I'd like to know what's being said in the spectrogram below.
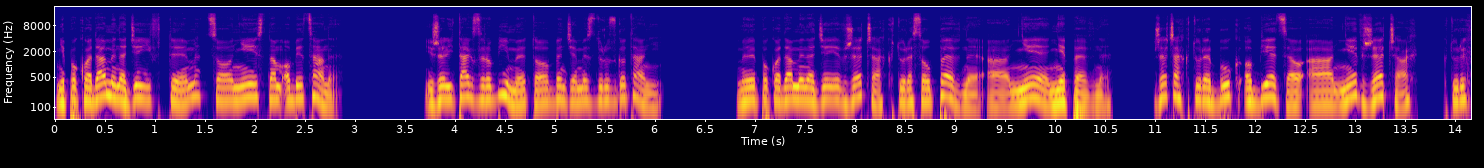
Nie pokładamy nadziei w tym, co nie jest nam obiecane. Jeżeli tak zrobimy, to będziemy zdruzgotani. My pokładamy nadzieję w rzeczach, które są pewne, a nie niepewne. Rzeczach, które Bóg obiecał, a nie w rzeczach, których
